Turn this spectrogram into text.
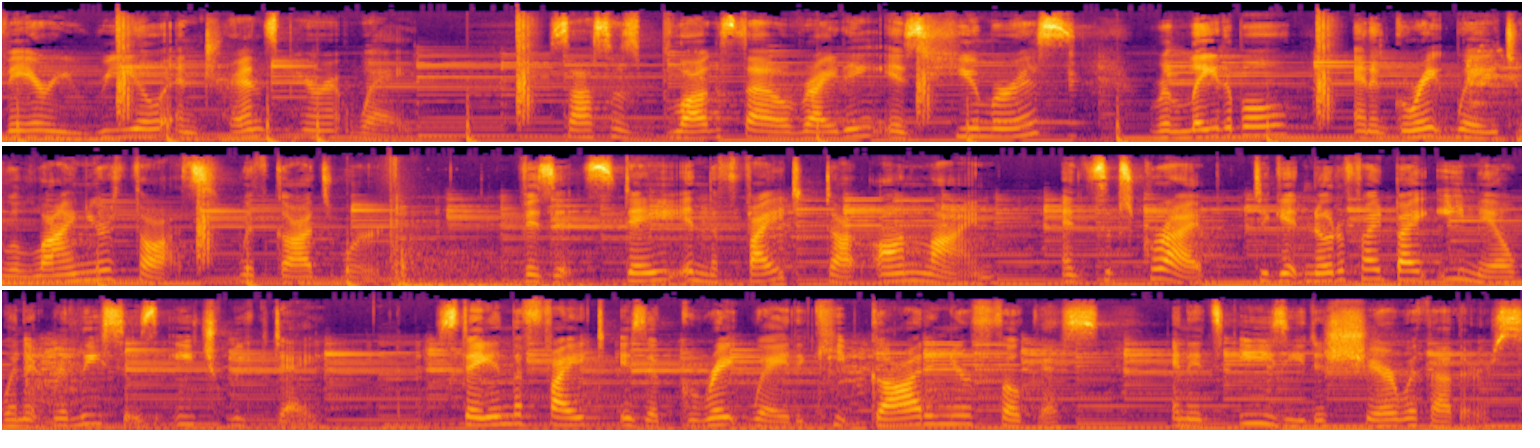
very real and transparent way. Saso's blog style writing is humorous, relatable, and a great way to align your thoughts with God's Word. Visit stayinthefight.online and subscribe to get notified by email when it releases each weekday. Stay in the Fight is a great way to keep God in your focus, and it's easy to share with others.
